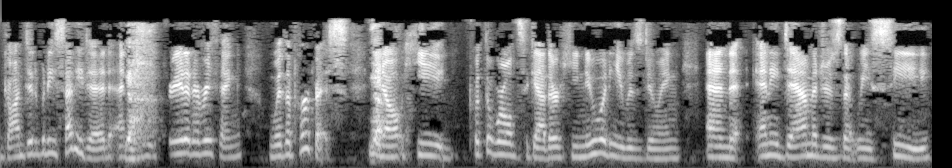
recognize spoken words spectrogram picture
God did what he said he did and Yeah. he created everything with a purpose. Yeah. You know, he put the world together, he knew what he was doing and any damages that we see,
